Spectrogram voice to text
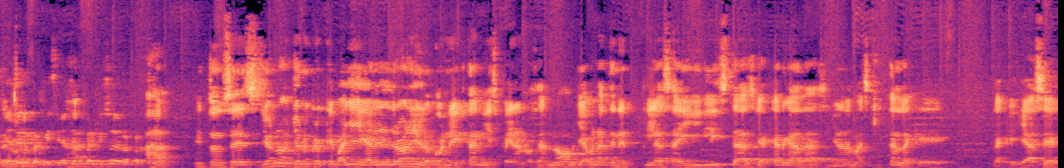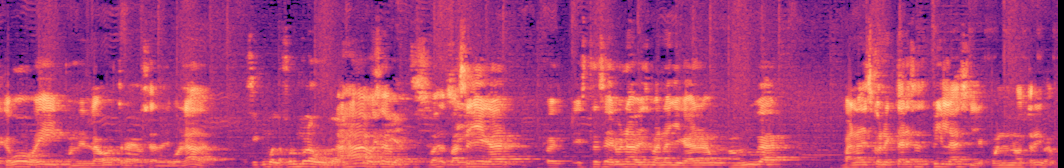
de Ya tienen permiso, ya tienen permiso de repartir. Ajá, entonces yo no, yo no creo que vaya a llegar el dron y lo conectan y esperan, o sea, no, ya van a tener pilas ahí listas, ya cargadas, y nada más quitan la que, la que ya se acabó y ponen la otra, o sea, de volada. Así como la Fórmula 1. Ajá, o sea, vas a llegar, pues, estas aeronaves van a llegar a un, a un lugar, van a desconectar esas pilas y le ponen otra y vamos.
